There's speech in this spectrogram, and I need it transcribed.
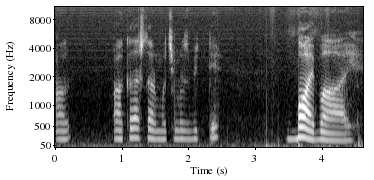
Ar- Arkadaşlar maçımız bitti. Bye bye.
